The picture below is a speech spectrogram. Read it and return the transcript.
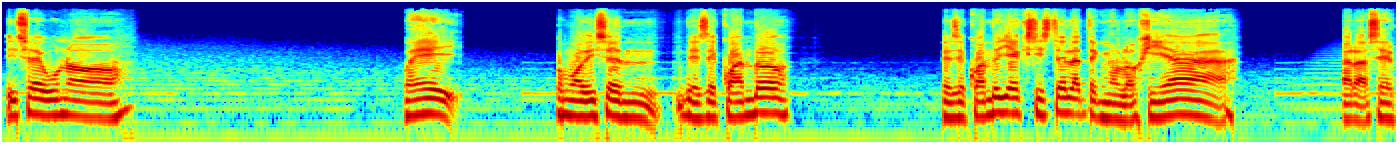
Dice uno. Güey. Como dicen, ¿desde cuándo? ¿Desde cuándo ya existe la tecnología para hacer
